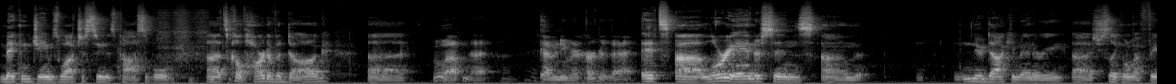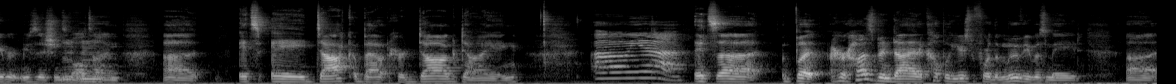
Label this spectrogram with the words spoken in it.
making James watch as soon as possible. Uh, it's called Heart of a Dog. Uh, Ooh, I'm not, I haven't even heard of that. it's uh, Laurie Anderson's um, new documentary. Uh, she's like one of my favorite musicians of all time. Uh, it's a doc about her dog dying. Oh yeah. It's uh, but her husband died a couple years before the movie was made. Uh,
